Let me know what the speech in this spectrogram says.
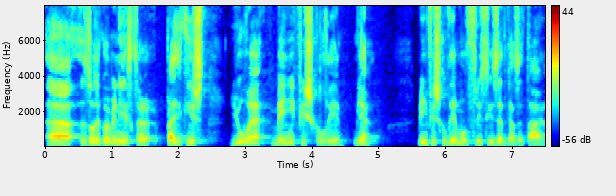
Ë, zoti kryeministër, praktikisht juve me një fishkëllim, mirë? Me një fishkëllim mund të thërrisni 20 gazetarë,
